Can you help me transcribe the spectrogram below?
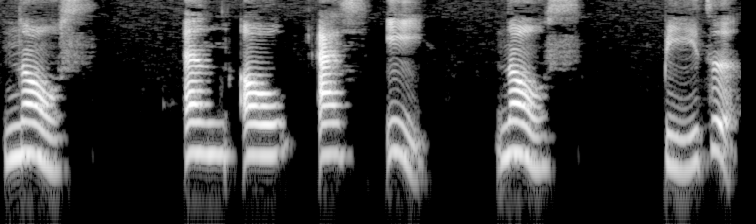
Nose，N-O-S-E，Nose，鼻子。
